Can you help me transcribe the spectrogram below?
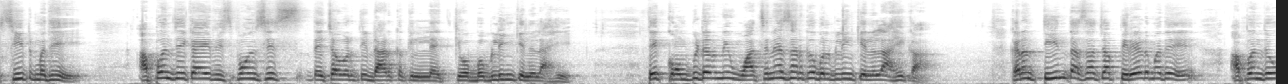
सीटमध्ये आपण जे काही रिस्पॉन्सेस त्याच्यावरती डार्क केलेले आहेत किंवा बबलिंग केलेलं आहे ते कॉम्प्युटरने वाचण्यासारखं बबलिंग केलेलं आहे का? कारण तीन तासाच्या पिरियडमध्ये आपण जो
